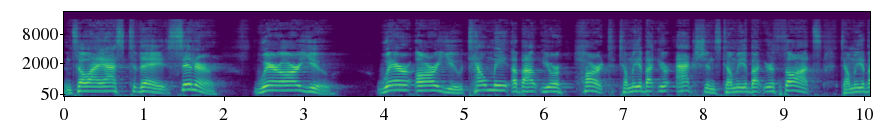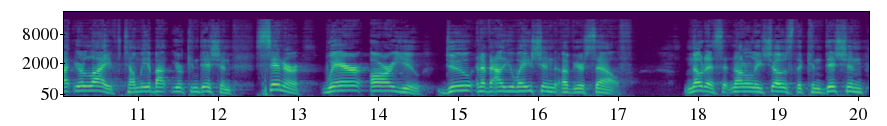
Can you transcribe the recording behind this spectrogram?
And so I ask today, sinner, where are you? Where are you? Tell me about your heart. Tell me about your actions. Tell me about your thoughts. Tell me about your life. Tell me about your condition. Sinner, where are you? Do an evaluation of yourself. Notice it not only shows the condition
